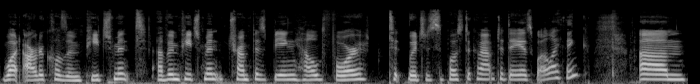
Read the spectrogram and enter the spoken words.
what articles of impeachment of impeachment Trump is being held for, to, which is supposed to come out today as well. I think. Um,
